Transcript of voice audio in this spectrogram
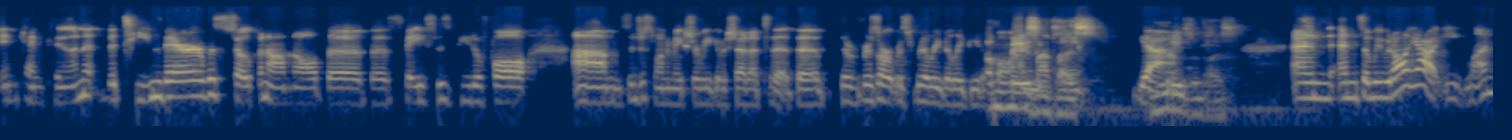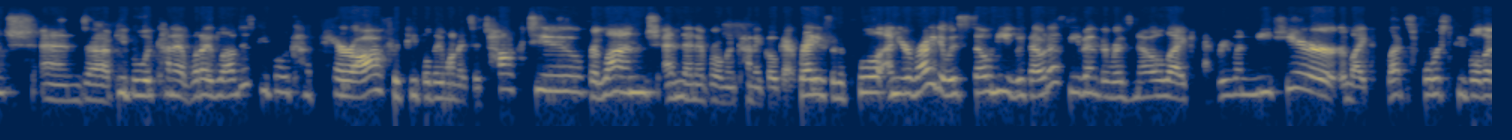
in Cancun. The team there was so phenomenal. The the space was beautiful. Um, so just want to make sure we give a shout out to the the, the resort was really, really beautiful. Amazing place. Yeah Amazing place. And and so we would all yeah eat lunch and uh, people would kind of what i loved is people would kind of pair off with people they wanted to talk to for lunch and then everyone would kind of go get ready for the pool. And you're right it was so neat. Without us even there was no like everyone meet here or like let's force people to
